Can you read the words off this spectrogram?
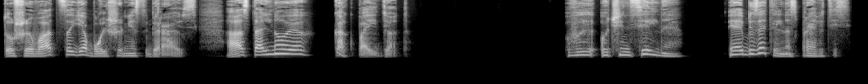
Тушеваться я больше не собираюсь, а остальное как пойдет. Вы очень сильная и обязательно справитесь.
